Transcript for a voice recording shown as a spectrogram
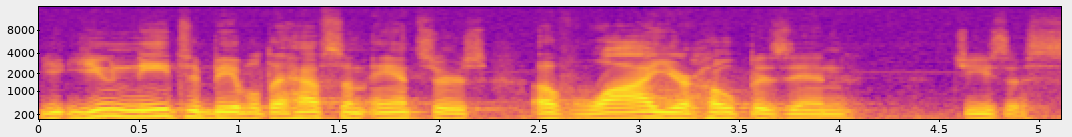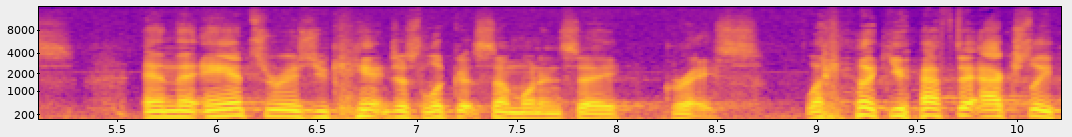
you. You need to be able to have some answers of why your hope is in Jesus. And the answer is you can't just look at someone and say, grace. Like, like you have to actually,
